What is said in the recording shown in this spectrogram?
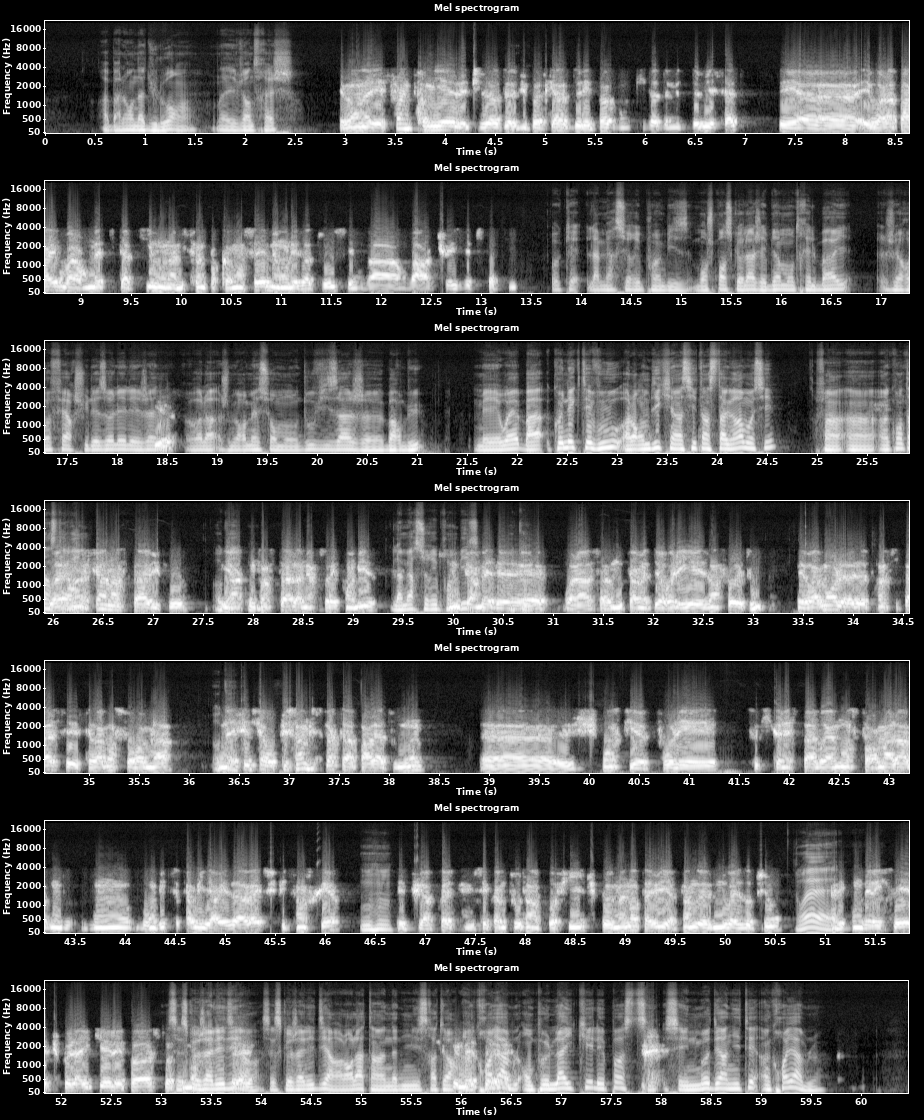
ah bah là on a du lourd, hein. on a les viandes fraîches. Et ben, on a les cinq premiers épisodes du podcast de l'époque, donc qui date de 2007. Et, euh, et voilà, pareil, on va en remettre petit à petit. On a mis cinq pour commencer, mais on les a tous et on va, on va actualiser petit à petit. Ok, la mercerie.biz. Bon, je pense que là j'ai bien montré le bail. Je vais refaire. Je suis désolé les jeunes. Yes. Voilà, je me remets sur mon doux visage euh, barbu. Mais ouais, bah connectez-vous. Alors on me dit qu'il y a un site Instagram aussi. Enfin, un, un compte Ouais, on Instagram. a fait un Insta, du coup. Il y a un compte Insta, la mercerie.biz. La mercerie.biz. permet de, voilà, ça va nous permettre de relayer les infos et tout. Mais vraiment, le, le principal, c'est c'est vraiment ce forum-là. On a essayé de faire au plus simple. J'espère que ça va parler à tout le monde. Euh, je pense que pour les ceux qui connaissent pas vraiment ce format-là, vont, vont, vont vite se familiariser avec. Il suffit de s'inscrire. Mhm. Et puis après, tu c'est comme tout, t'as un profil. Tu peux maintenant, t'as vu, il y a plein de nouvelles options. Ouais. T'as les comptes vérifiés. Tu peux liker les posts. C'est ce que j'allais tu dire. C'est ce que j'allais dire. Alors là, tu as un administrateur Tu mettre, incroyable. On peut liker les posts. C'est une modernité incroyable.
